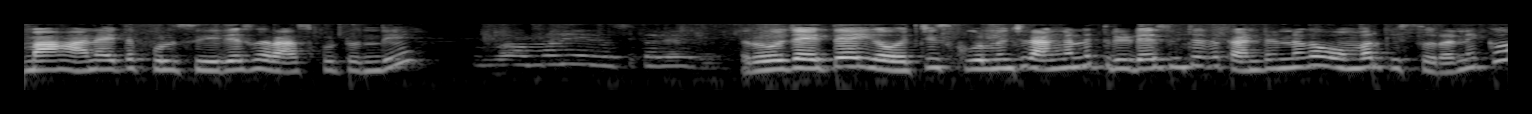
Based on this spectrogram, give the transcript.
మా హాని అయితే ఫుల్ సీరియస్గా రాసుకుంటుంది. రోజైతే ఇక వచ్చి స్కూల్ నుంచి రాగానే త్రీ డేస్ నుంచి అయితే కంటిన్యూగా హోంవర్క్ ఇస్తురా నీకు?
